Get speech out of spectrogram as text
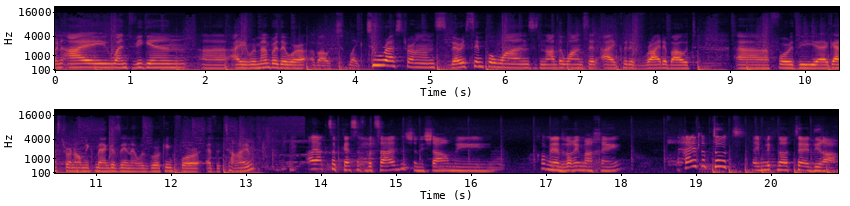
When I went vegan, uh, I remember there were about like two restaurants, very simple ones, not the ones that I could have write about uh, for the uh, gastronomic magazine I was working for at the time. היה קצת כסף בצד שנשאר מכל מיני דברים מהחיים. הייתה התלבטות, האם לקנות דירה,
